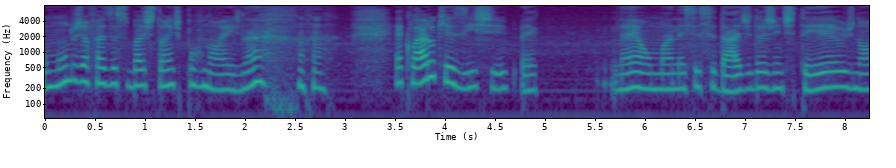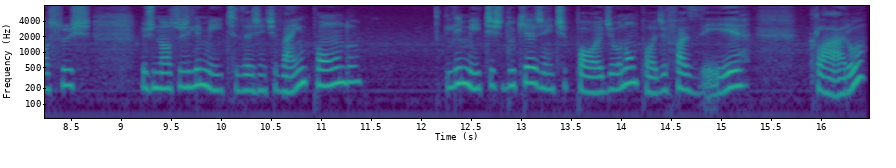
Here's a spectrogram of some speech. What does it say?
o mundo já faz isso bastante por nós, né? é claro que existe é, né, uma necessidade da gente ter os nossos, os nossos limites. A gente vai impondo limites do que a gente pode ou não pode fazer, claro,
